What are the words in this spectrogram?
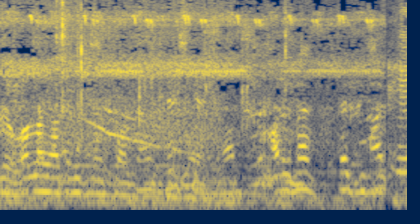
Abi vallahi yardım etmeniz lazım. Abi ben tek bir şey-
